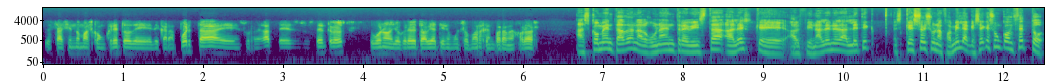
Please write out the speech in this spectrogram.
está siendo más concreto de, de cara a puerta, en sus regates, en sus centros. Y bueno, yo creo que todavía tiene mucho margen para mejorar. Has comentado en alguna entrevista, Alex, que al final en el Athletic es que sois una familia, que sé que es un concepto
